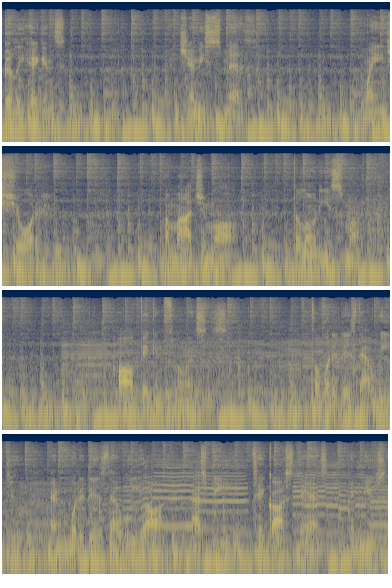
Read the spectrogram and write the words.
Billy Higgins, Jimmy Smith, Wayne Shorter, Ahmad Jamal, Thelonious Monk. All big influences. for what it is that we do and what it is that we are as we take our stance in music.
